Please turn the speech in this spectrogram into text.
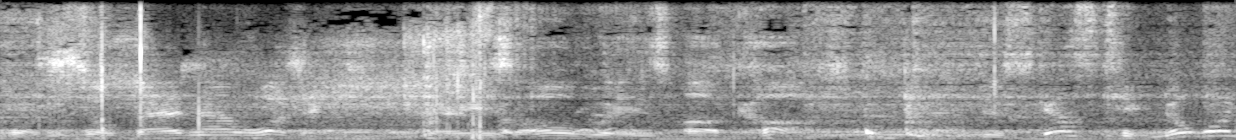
That wasn't so bad now, was it? There is always a cost. Disgusting. No one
